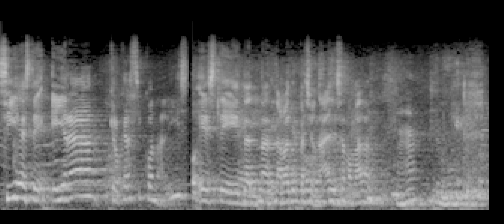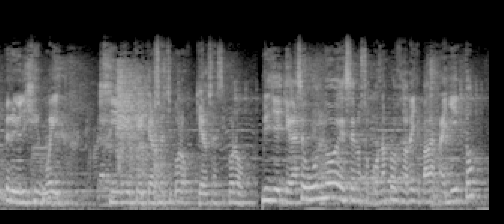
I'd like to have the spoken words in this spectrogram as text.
Sí, este, ella era, creo que era psicoanalista, este, da- da- daba educacional, esa mamada. Pero yo dije, güey, sí, que quiero ser psicólogo, quiero ser psicólogo. Y lle- llegué a segundo, este, nos tocó una profesora llamada Rayito,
